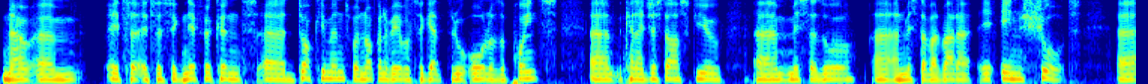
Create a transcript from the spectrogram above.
Now, um, it's a it's a significant uh, document. We're not going to be able to get through all of the points. Um, can I just ask you, um, Mr. Dur uh, and Mr. Barbara, in short, uh,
